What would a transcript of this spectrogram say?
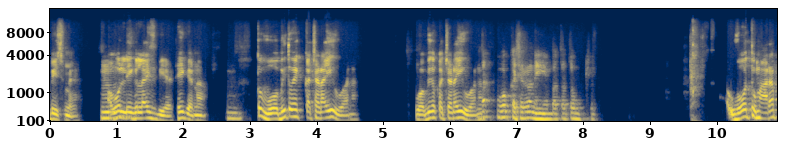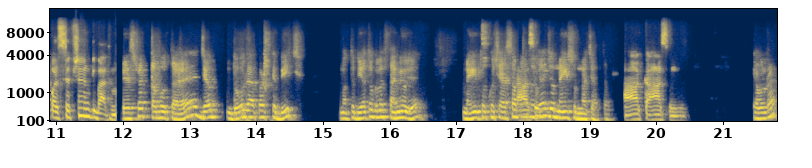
बीच में। और वो हम्म, लीगलाइज भी है ठीक है ना? हम्म। तो वो भी तो एक कचड़ा ही हुआ ना? वो भी तो कचड़ा ही हुआ ना? वो कचरा नहीं है बताता हूँ क्यों? वो तुम्हारा परसेप्शन की बात है। डिस्ट्रैक्ट तब होता है जब दो रैपर्स के बीच मतलब या तो गलत फहमी हो जाए नहीं तो कुछ ऐसा बात हो जाए जो नहीं सुनना चाहता हाँ। कहाँ सुनी? क्या बोल रहा है?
